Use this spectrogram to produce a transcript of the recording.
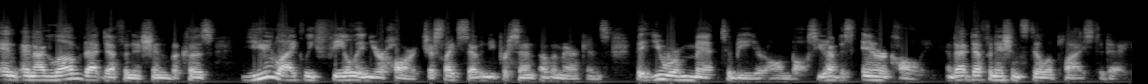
and and I love that definition because you likely feel in your heart, just like 70% of Americans, that you were meant to be your own boss. You have this inner calling, and that definition still applies today.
